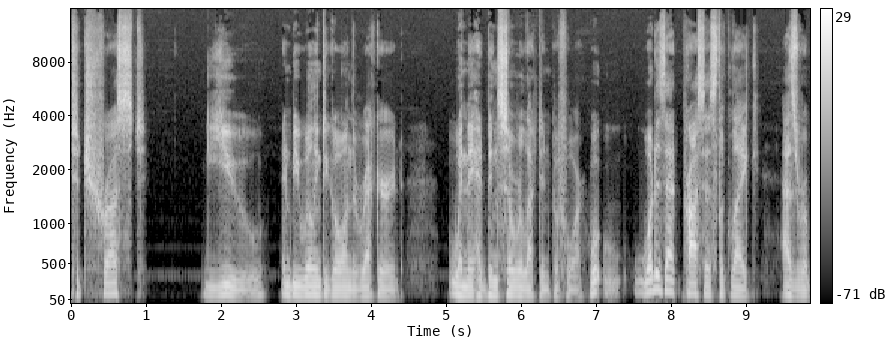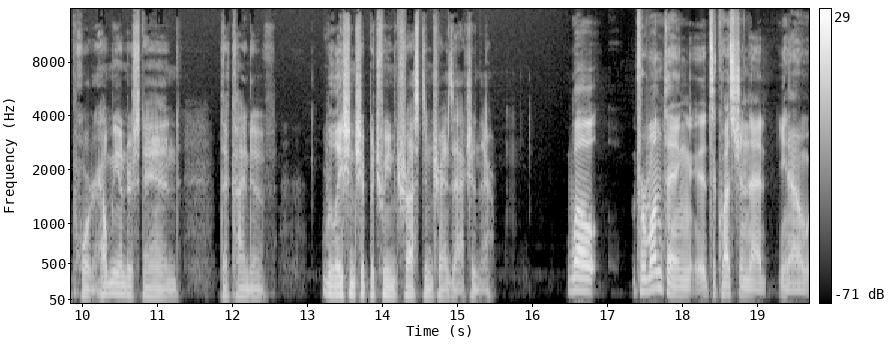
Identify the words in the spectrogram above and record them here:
to trust you and be willing to go on the record when they had been so reluctant before. What, what does that process look like as a reporter? Help me understand the kind of relationship between trust and transaction there. Well, for one thing, it's a question that, you know,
